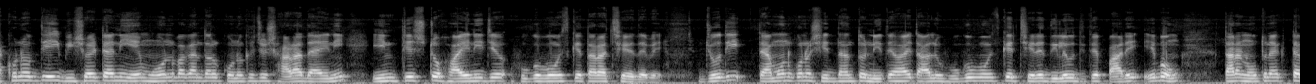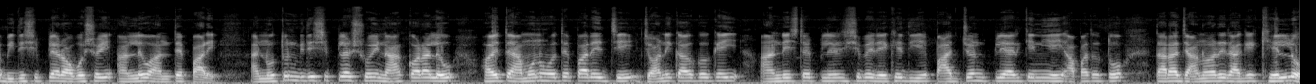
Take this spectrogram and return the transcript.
এখনও অবধি এই বিষয়টা নিয়ে মোহনবাগান দল কোনো কিছু সাড়া দেয়নি ইন্টারেস্টও হয়নি যে হুগো ভুমসকে তারা ছেড়ে দেবে। যদি তেমন কোনো সিদ্ধান্ত নিতে হয়, তাহলে হুগো ভুমসকে ছেড়ে দিলেও দিতে পারে এবং তারা নতুন একটা বিদেশি প্লেয়ার অবশ্যই আনলেও আনতে পারে। আর নতুন বিদেশি প্লেয়ার সই না করালেও হয়তো এমনও হতে পারে যে জনি কাউকেই আনরেজিস্টার প্লেয়ার হিসেবে রেখে দিয়ে পাঁচজন প্লেয়ারকে নিয়েই আপাতত তারা জানুয়ারির আগে খেললো।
